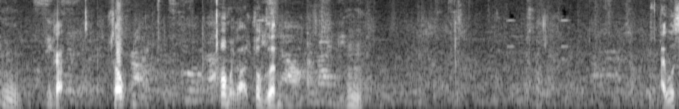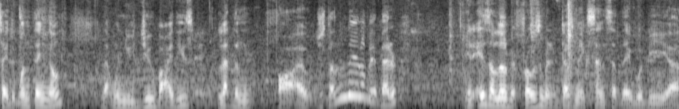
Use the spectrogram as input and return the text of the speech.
Mm, okay. So Oh my god, it's so good. Mm. I will say the one thing though, that when you do buy these, let them thaw out just a little bit better. It is a little bit frozen, but it does make sense that they would be uh,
